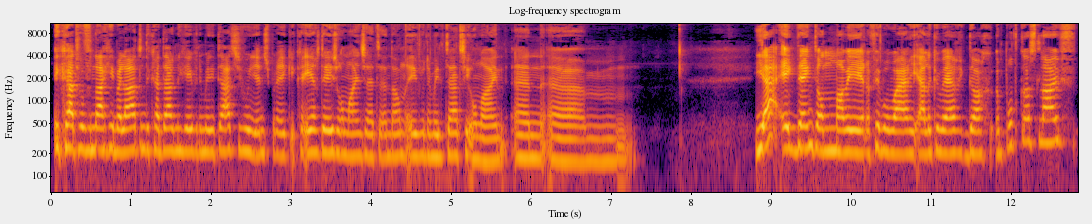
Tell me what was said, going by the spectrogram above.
Ik ga het voor vandaag hierbij laten, want ik ga daar nog even de meditatie voor je inspreken. Ik ga eerst deze online zetten en dan even de meditatie online. En um, ja, ik denk dan maar weer in februari elke werkdag een podcast live.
